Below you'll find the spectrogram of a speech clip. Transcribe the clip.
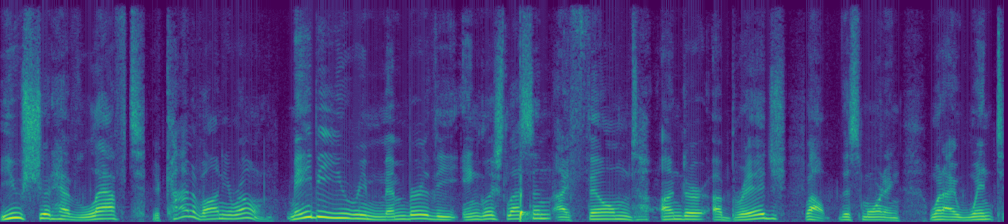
you should have left, you're kind of on your own. Maybe you remember the English lesson I filmed under a bridge. Well, this morning when I went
